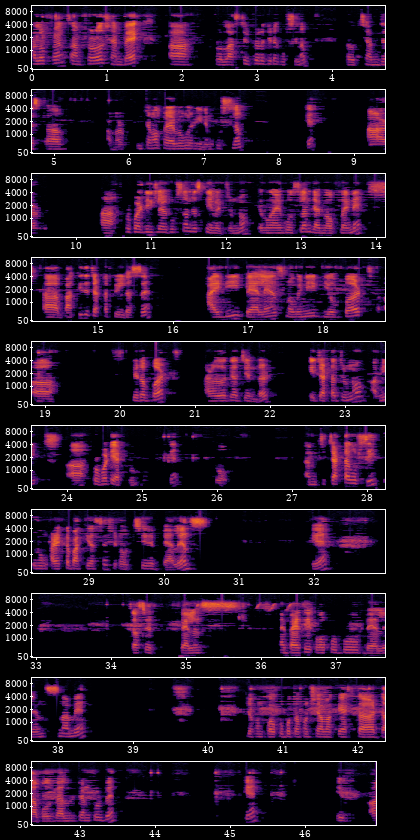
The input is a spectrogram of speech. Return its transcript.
Hello friends am Saroj and back তো last টিউটোরিয়ালে যেটা করছিলাম, তা হচ্ছে আমি জাস্ট আমার ইন্টারনাল ভ্যারিয়েবল রিনেম করছিলাম ওকে আর প্রপার্টি ডিক্লেয়ার করছিলাম জাস্ট নেমের জন্য, এবং আমি বলছিলাম যে আমি অফলাইনে বাকি যে চারটা ফিল্ড আছে ID balance nominee D of birth date of birth R gender এই চারটার জন্য আমি প্রপার্টি অ্যাড করব ওকে আমি চারটা করছি এবং আরেকটা বাকি আছে, সেটা হচ্ছে ব্যালেন্স ওকে ব্যালেন্স আমি বাইরে থেকে কল করব ব্যালেন্স নামে। যখন কল করব তখন সে আমাকে একটা ডাবল ভ্যালু রিটার্ন করবে। ওকে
